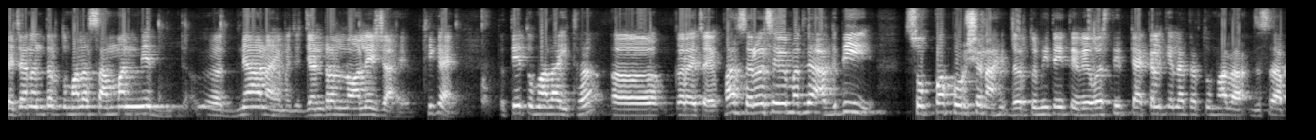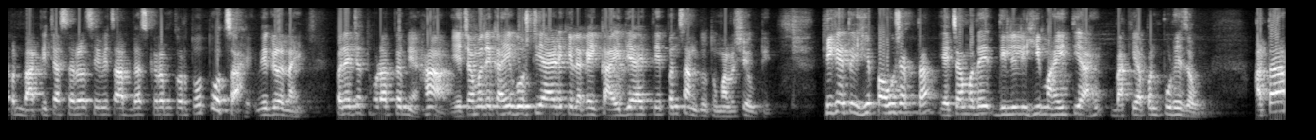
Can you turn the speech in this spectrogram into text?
त्याच्यानंतर तुम्हाला सामान्य ज्ञान आहे म्हणजे जनरल नॉलेज आहे. ठीक आहे? तर ते तुम्हाला इथं करायचं आहे. फार सरळ सेवेमधले अगदी सोपा पोर्शन आहे. जर तुम्ही ते ते व्यवस्थित टॅकल केला तर तुम्हाला जसं आपण बाकीच्या सरळ सेवेचा अभ्यासक्रम करतो तोच आहे. वेगळं नाही. पण याच्यात थोडा कमी आहे. हा याच्यामध्ये काही गोष्टी ऍड केल्या काही कायदे आहेत ते पण सांगतो तुम्हाला शेवटी. ठीक आहे तर हे पाहू शकता. याच्यामध्ये दिलेली ही माहिती आहे. बाकी आपण पुढे जाऊ. आता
